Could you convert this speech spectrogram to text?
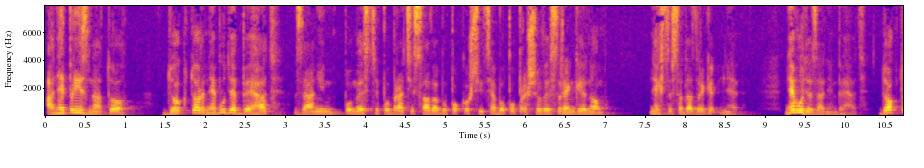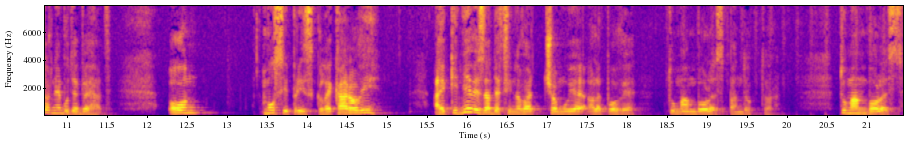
a neprizna to, doktor nebude behať za ním po meste, po Bratislave, alebo po Košici, alebo po Prešove s rengénom. Nechce sa dať s rengénom. Nie. Nebude za ním behať. Doktor nebude behať. On musí prísť k lekárovi, aj keď nevie zadefinovať, čo mu je, ale povie, tu mám bolesť, pán doktor. Tu mám bolesť.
